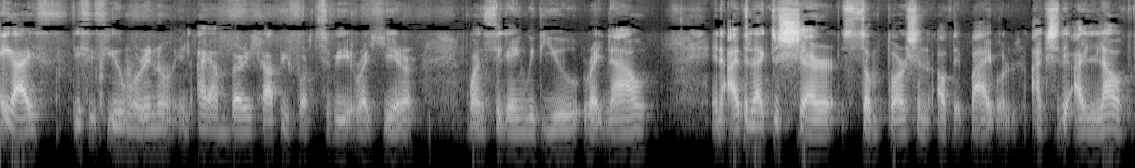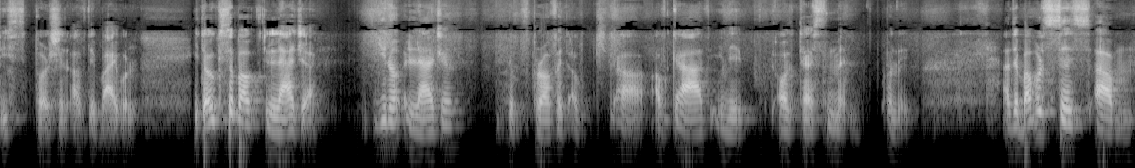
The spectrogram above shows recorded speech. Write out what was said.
Hey guys, this is Hugh Moreno, and I am very happy for to be right here once again with you right now. And I'd like to share some portion of the Bible. Actually, I love this portion of the Bible. It talks about Elijah. You know Elijah, the prophet of uh, of God in the Old Testament. And the Bible says, um,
